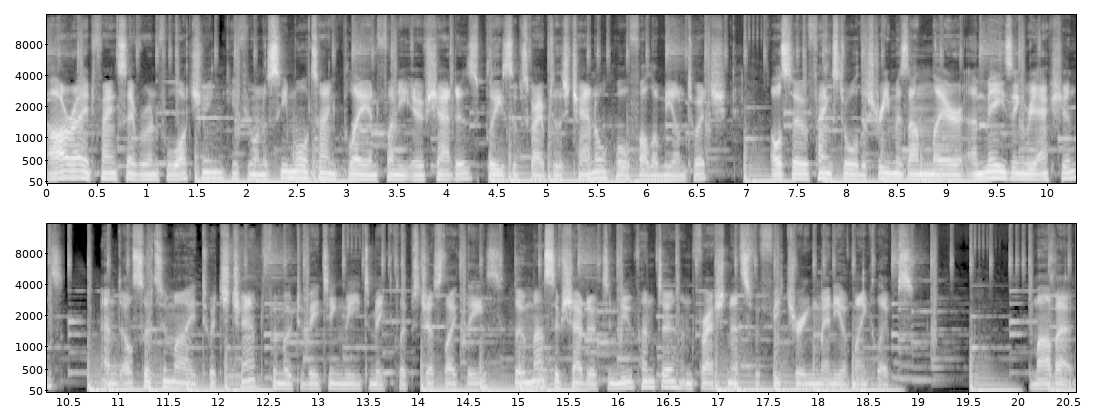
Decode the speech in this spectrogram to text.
Alright, thanks everyone for watching. If you want to see more tank play and funny Earth Shatters, please subscribe to this channel or follow me on Twitch. Also, thanks to all the streamers on there, amazing reactions, and also to my Twitch chat for motivating me to make clips just like these. So massive shout out to Noob Hunter and Freshnuts for featuring many of my clips. Marv out.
